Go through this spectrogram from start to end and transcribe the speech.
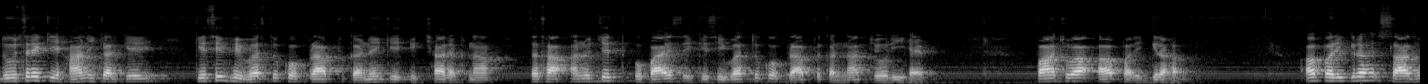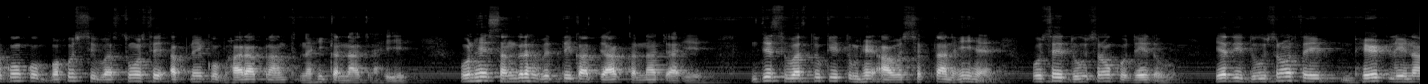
दूसरे की हानि करके किसी भी वस्तु को प्राप्त करने की इच्छा रखना तथा अनुचित उपाय से किसी वस्तु को प्राप्त करना चोरी है। पांचवा, अपरिग्रह। अपरिग्रह साधकों को बहुत सी वस्तुओं से अपने को भाराक्रांत नहीं करना चाहिए। उन्हें संग्रह वृत्ति का त्याग करना चाहिए। जिस वस्तु की तुम्हें आवश्यकता नहीं है, उसे दूसरों को दे दो। यदि दूसरों से भेंट लेना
